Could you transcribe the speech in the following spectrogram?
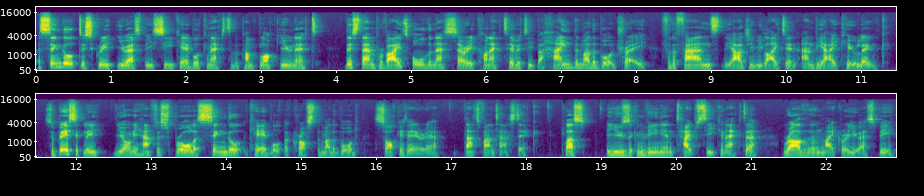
A single discrete USB-C cable connects to the pump block unit. This then provides all the necessary connectivity behind the motherboard tray for the fans, the RGB lighting and the iCUE link. So basically, you only have to sprawl a single cable across the motherboard socket area. That's fantastic. Plus, it uses a convenient Type-C connector rather than micro USB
